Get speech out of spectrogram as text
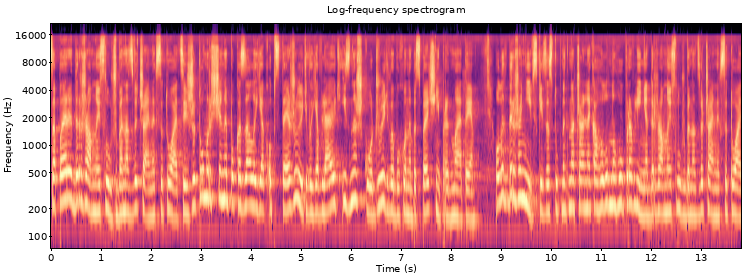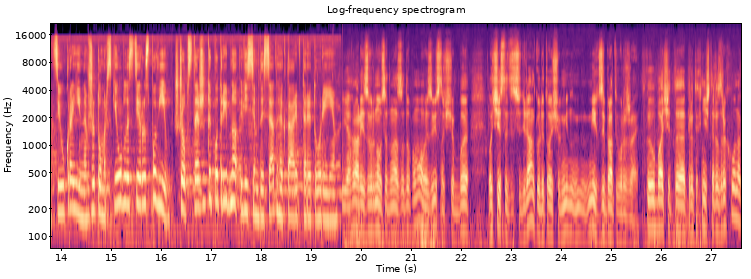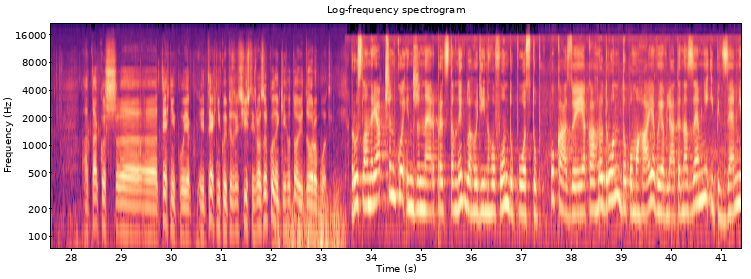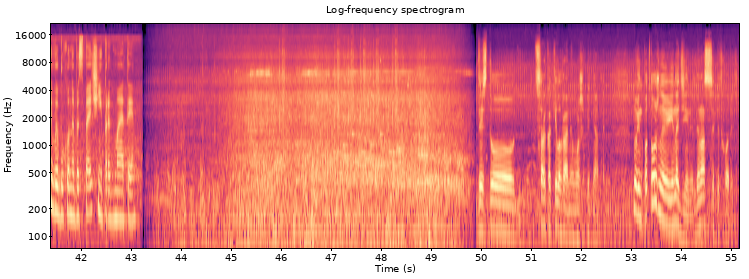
Сапери Державної служби надзвичайних ситуацій Житомирщини показали, як обстежують, виявляють і знешкоджують вибухонебезпечні предмети. Олег Держанівський, заступник начальника головного управління Державної служби надзвичайних ситуацій України в Житомирській області, розповів, що обстежити потрібно 80 гектарів території. Аграрій звернувся до нас за допомогою, звісно, щоб очистити цю ділянку для того, щоб міг зібрати врожай. Ви бачите піротехнічний розрахунок, а також е, е, техніку, як і техніку і розрахунок, які готові до роботи. Руслан Рябченко, інженер, представник благодійного фонду Поступ, показує, як агродрон допомагає виявляти наземні і підземні вибухонебезпечні предмети. десь до 40 кілограмів може підняти. Ну, він потужний і надійний, для нас це підходить.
